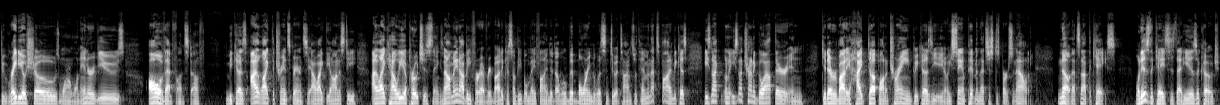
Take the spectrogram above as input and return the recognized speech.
do radio shows, one on one interviews, all of that fun stuff. Because I like the transparency. I like the honesty. I like how he approaches things. Now, it may not be for everybody because some people may find it a little bit boring to listen to at times with him, and that's fine because he's not he's not trying to go out there and get everybody hyped up on a train because he, you know he's Sam Pittman. That's just his personality. No, that's not the case. What is the case is that he is a coach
